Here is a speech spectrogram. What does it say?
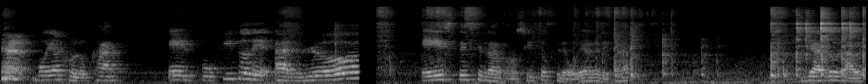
Voy a colocar el poquito de arroz. Este es el arrocito que le voy a agregar. Ya lo lavé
